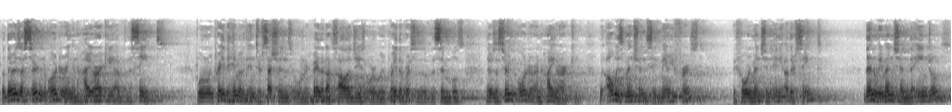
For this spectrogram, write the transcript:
but there is a certain ordering and hierarchy of the saints. When we pray the hymn of the intercessions, or when we pray the doxologies, or when we pray the verses of the symbols, there's a certain order and hierarchy. We always mention St. Mary first, before we mention any other saint. Then we mention the angels,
